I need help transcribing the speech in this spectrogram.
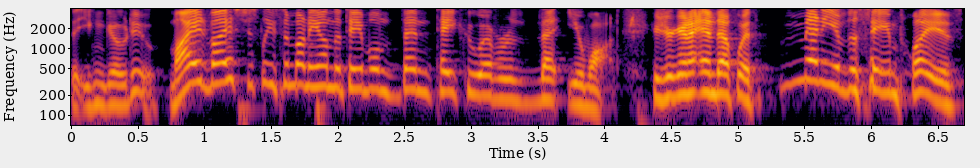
that you can go do. My advice: just leave some money on the table and then take whoever that you want because you're going to end up with many of the same plays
